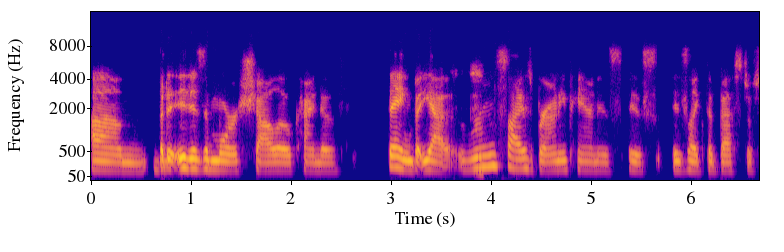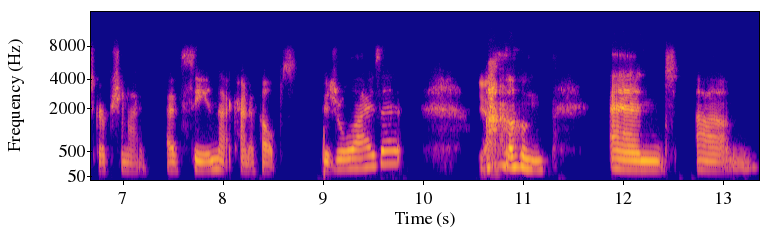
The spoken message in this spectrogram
um but it is a more shallow kind of thing but yeah room size brownie pan is is is like the best description i've i've seen that kind of helps visualize it yeah. um and um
